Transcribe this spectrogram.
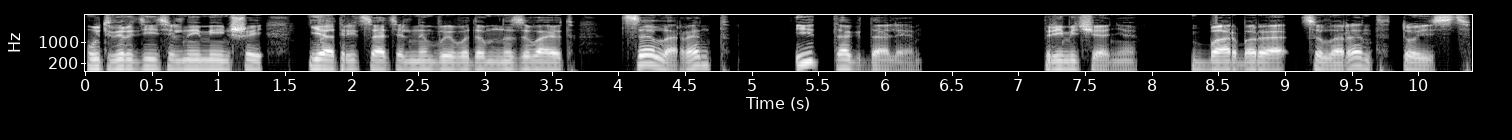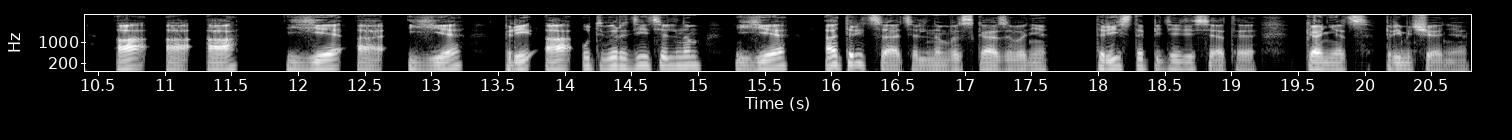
утвердительной меньшей и отрицательным выводом называют «Целорент» и так далее. Примечание. Барбара Целорент, то есть ААА, ЕАЕ при А утвердительном, Е отрицательном высказывании. 350. Конец примечания.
